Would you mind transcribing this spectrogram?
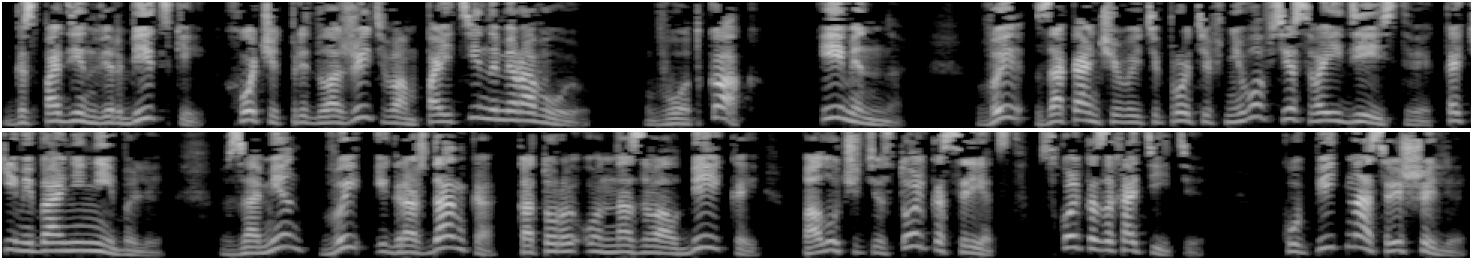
Господин Вербицкий хочет предложить вам пойти на мировую. Вот как? Именно. Вы заканчиваете против него все свои действия, какими бы они ни были. Взамен вы и гражданка, которую он назвал Бейкой, получите столько средств, сколько захотите. Купить нас решили.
